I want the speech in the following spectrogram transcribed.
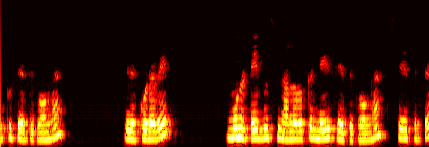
உப்பு சேர்த்துக்கோங்க. இது கூடவே மூணு டேபிள் ஸ்பூன் அளவுக்கு நெய் சேர்த்துக்கோங்க. சேர்த்துட்டு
